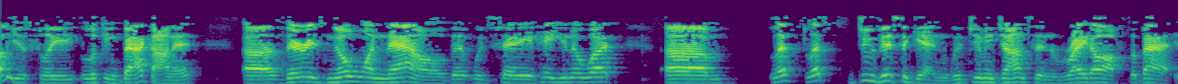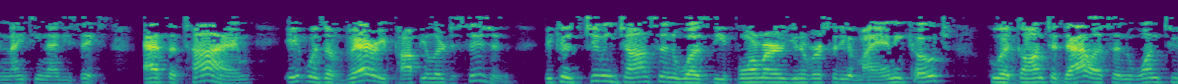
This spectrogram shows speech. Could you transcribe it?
obviously, looking back on it, uh, there is no one now that would say, "Hey, you know what? Um, let's let's do this again with Jimmy Johnson right off the bat in 1996." At the time, it was a very popular decision because Jimmy Johnson was the former University of Miami coach who had gone to Dallas and won two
